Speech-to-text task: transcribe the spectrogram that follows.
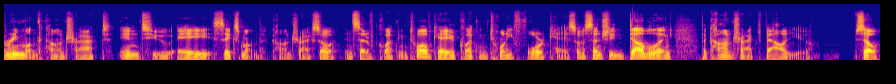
three month contract into a six month contract. So instead of collecting 12K, you're collecting 24K. So essentially doubling the contract value. So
